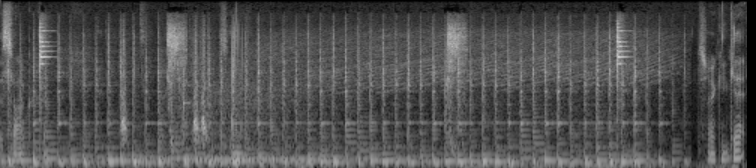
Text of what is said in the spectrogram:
start. So, so I can get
